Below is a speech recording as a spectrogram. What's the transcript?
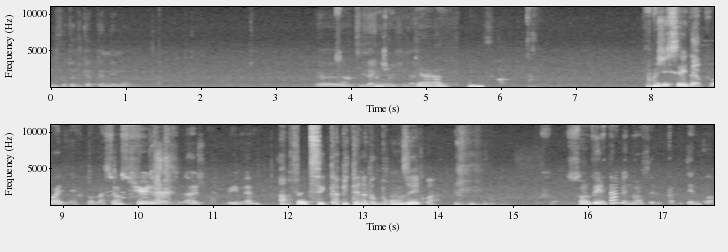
une photo du Capitaine Nemo. Euh, design original. J'essaye d'avoir les informations sur le personnage lui-même. En fait, c'est Capitaine Haddock bronzé, quoi. Son véritable nom, c'est le capitaine, quoi.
